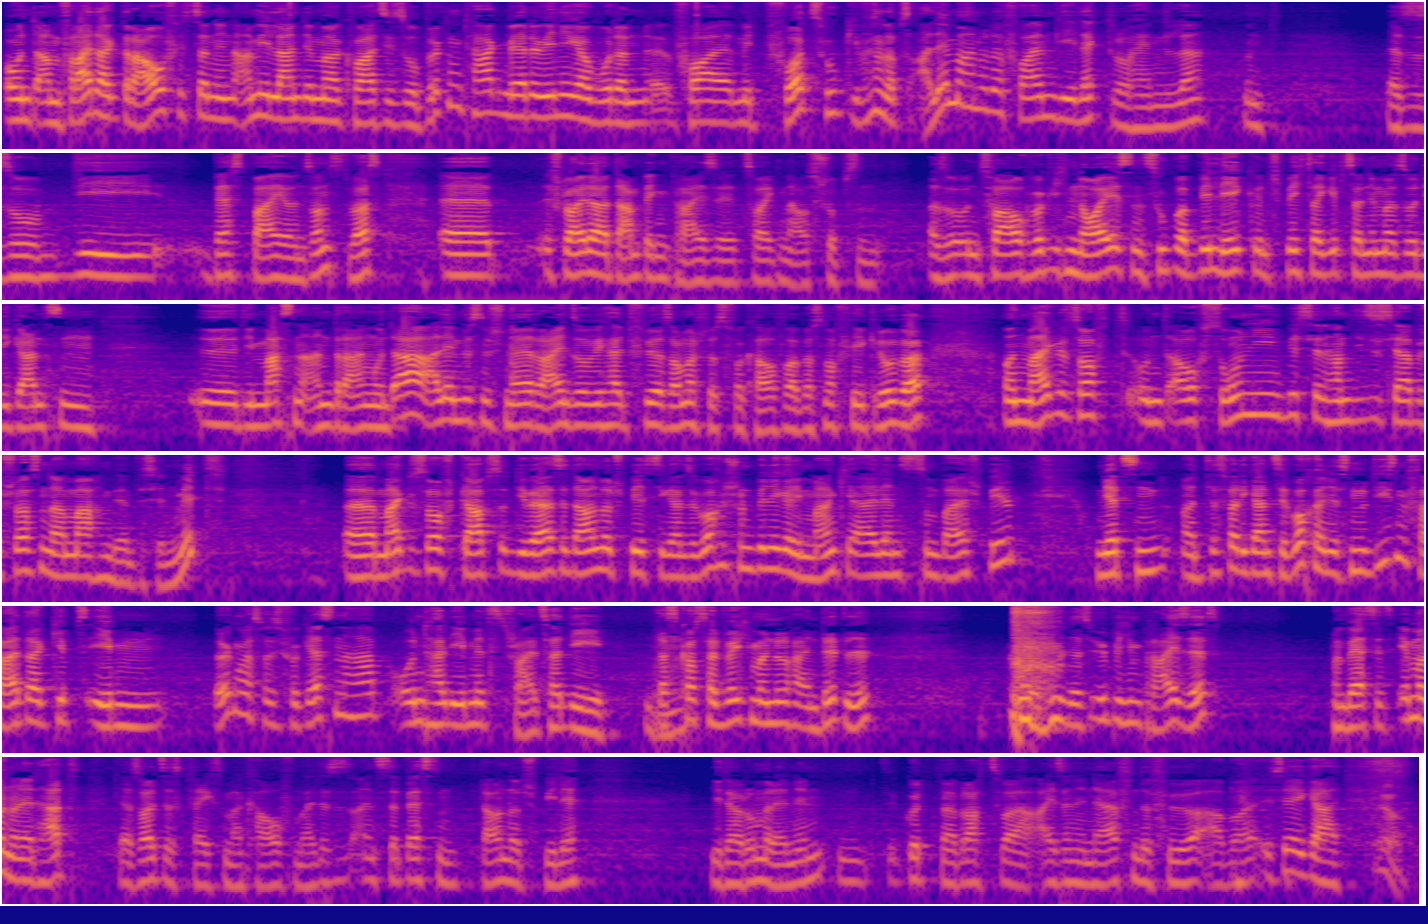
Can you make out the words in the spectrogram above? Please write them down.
und am Freitag drauf ist dann in Amiland immer quasi so Brückentag mehr oder weniger, wo dann äh, vor, mit Vorzug, ich weiß nicht, ob es alle machen oder vor allem die Elektrohändler und also so die Best Buy und sonst was, äh, Schleuder-Dumpingpreise Zeugen ausschubsen. Also und zwar auch wirklich Neues und super billig und sprich, da gibt's dann immer so die ganzen äh, die Massenandrang und ah, alle müssen schnell rein, so wie halt früher Sommerschlussverkauf war, aber es noch viel gröber. Und Microsoft und auch Sony ein bisschen haben dieses Jahr beschlossen, da machen wir ein bisschen mit. Äh, Microsoft es diverse Download-Spiels die ganze Woche schon billiger, die Monkey Islands zum Beispiel. Und jetzt, das war die ganze Woche, und jetzt nur diesen Freitag gibt's eben irgendwas, was ich vergessen habe, und halt eben jetzt Trials HD. Und das mhm. kostet halt wirklich mal nur noch ein Drittel des üblichen Preises. Und wer es jetzt immer noch nicht hat, der sollte es gefälligst mal kaufen, weil das ist eines der besten Download-Spiele, die da rumrennen. Gut, man braucht zwar eiserne Nerven dafür, aber ist ja egal.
